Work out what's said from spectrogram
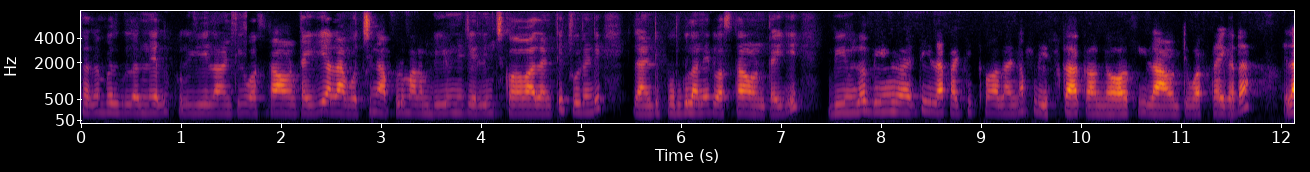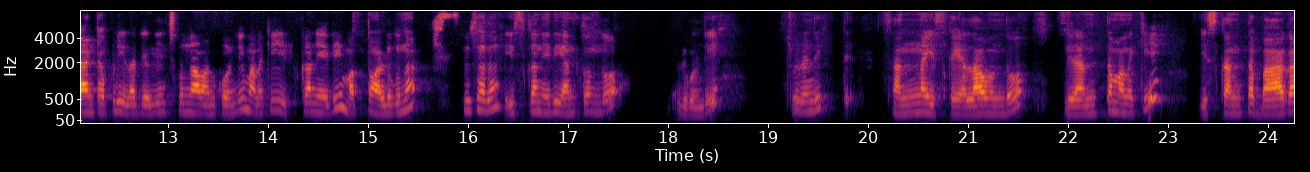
తల పురుగులు నెల పురుగు ఇలాంటివి వస్తూ ఉంటాయి. అలా వచ్చినప్పుడు మనం బియ్యంని జల్లించుకోవాలంటే చూడండి ఇలాంటి పురుగులు అనేది వస్తూ ఉంటాయి. బియ్యంలో బియ్యంలో అయితే ఇలా పట్టించుకోవాలన్నప్పుడు ఇసుక కందోస్ ఇలాంటివి వస్తాయి కదా. ఇలాంటప్పుడు ఇలా జల్లించుకున్నాం అనుకోండి మనకి ఇసుక అనేది మొత్తం అడుగున చూసారా? ఇసుక అనేది ఎంత ఉందో ఇదిగోండి. చూడండి సన్న ఇసుక ఎలా ఉందో ఇదంతా మనకి ఇసుక అంతా బాగా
